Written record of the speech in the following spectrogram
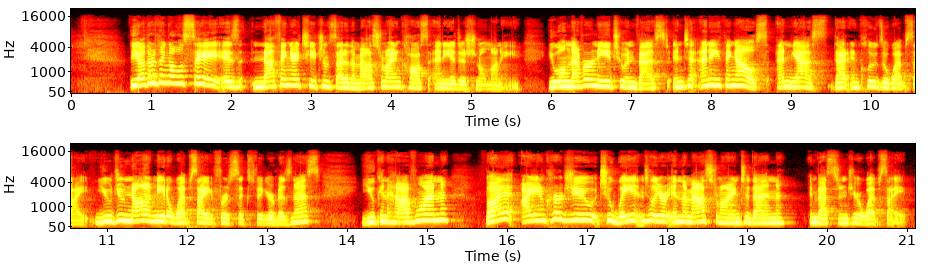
The other thing I will say is nothing I teach inside of the mastermind costs any additional money. You will never need to invest into anything else. And yes, that includes a website. You do not need a website for a six figure business. You can have one but I encourage you to wait until you're in the mastermind to then invest into your website.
